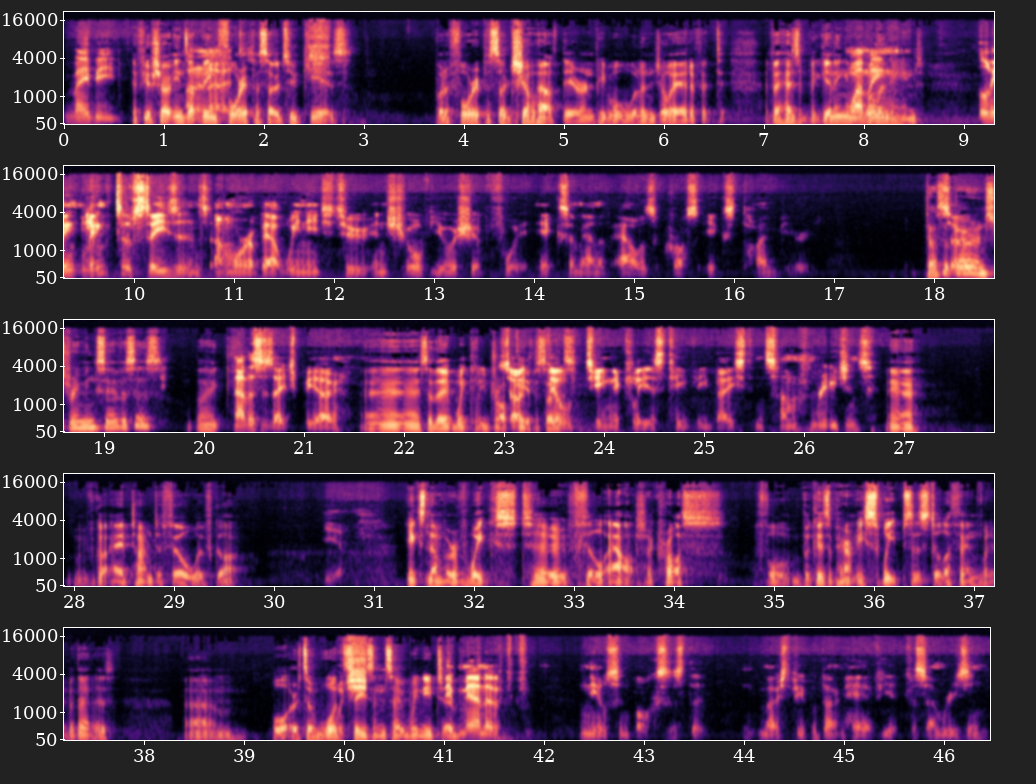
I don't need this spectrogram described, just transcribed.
Maybe if your show ends up being know, four it's- episodes, who cares? Put a four episode show out there and people will enjoy it if it if it has a beginning, Well, I middle, and mean- end. length, lengths of seasons are more about we need to ensure viewership for X amount of hours across X time period. Does it so- though in streaming services? Like, Now this is HBO, uh, so they weekly drop so the it still episodes. technically is TV based in some regions. Yeah, we've got ad time to fill. We've got. X number of weeks to fill out across for because apparently sweeps is still a thing, whatever that is. Um, or it's award Which- season, so we need to. The amount of Nielsen boxes that most people don't have yet for some reason.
